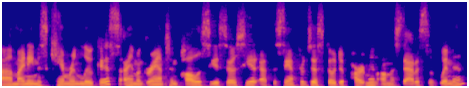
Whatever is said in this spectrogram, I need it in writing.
Uh, my name is Cameron Lucas. I am a grant and policy associate at the San Francisco Department on the Status of Women.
